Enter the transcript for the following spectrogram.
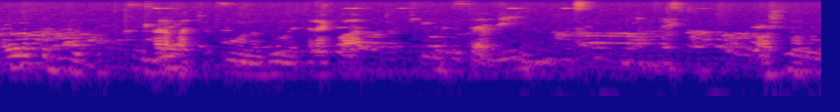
Allora per tutti. allora faccio 1 2 3 4 5 6 8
